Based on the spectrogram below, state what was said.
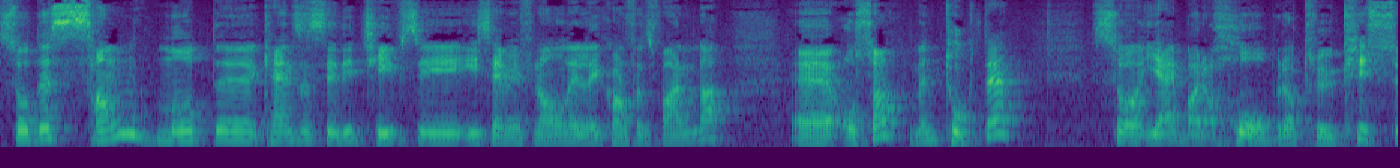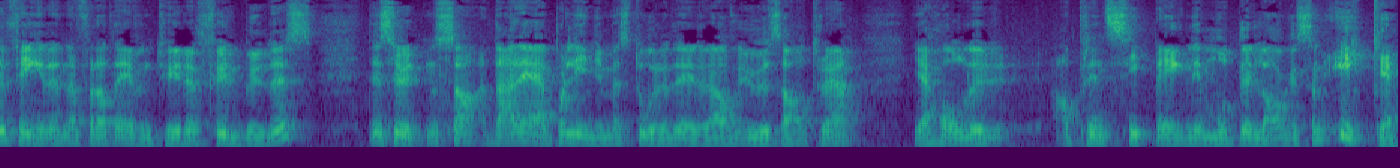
Så det sang mot Kansas City Chiefs i, semifinalen, eller i conference final, da, også, men tok det. Så jeg bare håper og tror, krysser fingrene for at eventyret fullbyrdes. Dessuten så Der er jeg på linje med store deler av USA, tror jeg. Jeg holder av prinsipp egentlig mot det laget som ikke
